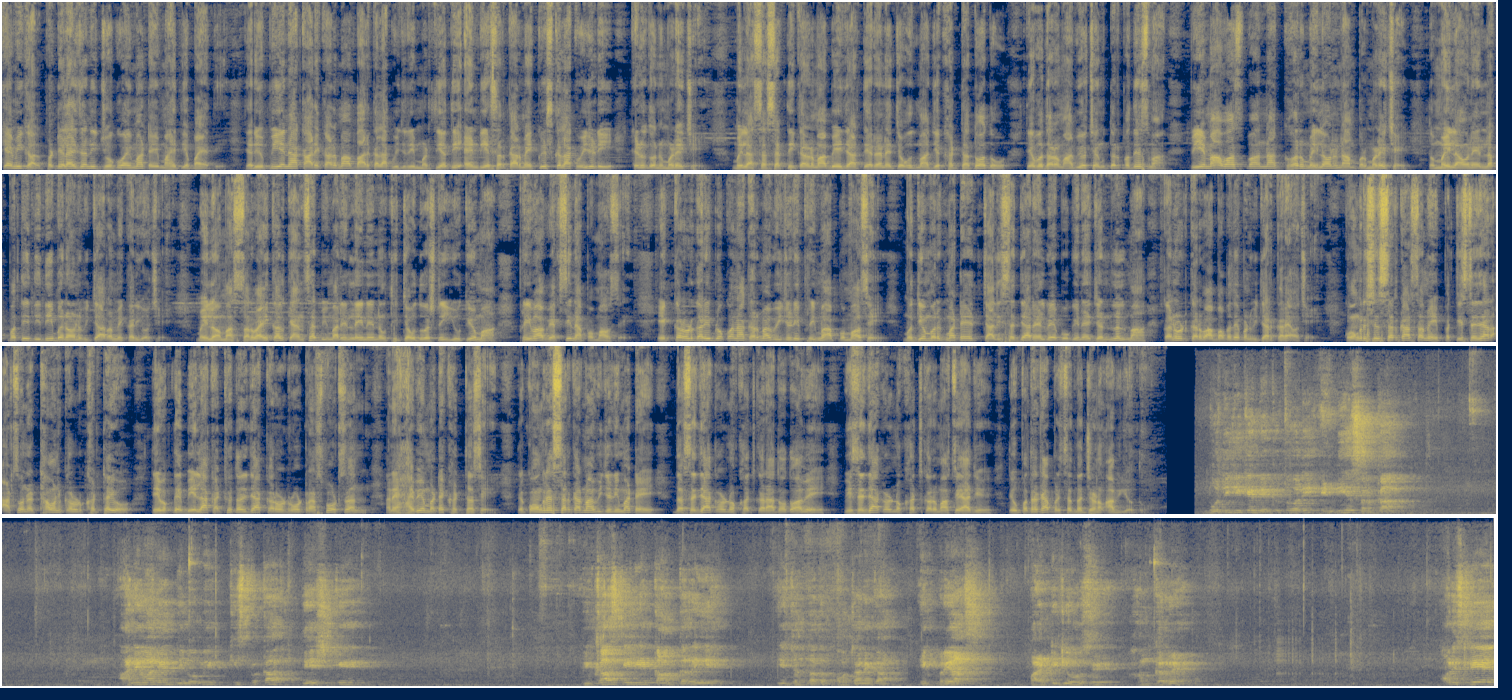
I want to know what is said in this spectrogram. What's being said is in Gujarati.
કેમિકલ ફર્ટિલાઇઝરની જોગવાઈ માટે માહિતી અપાઈ હતી. જ્યારે યુપીએના કાર્યકાળમાં બાર કલાક વીજળી મળતી હતી, એનડીએ સરકારમાં એકવીસ કલાક વીજળી ખેડૂતોને મળે છે. મહિલા સશક્તિકરણમાં બે હજાર તેર અને ચૌદમાં જે ખર્ચ થતો હતો તે વધારવામાં આવ્યો છે ઉત્તર પ્રદેશમાં પીએમ આવાસના ઘર મહિલાઓના નામ પર મળે છે. તો મહિલાઓને લખપતિ દીદી બનાવવાનો વિચાર અમે કર્યો છે. મહિલાઓમાં સર્વાઇકલ કેન્સર બીમારીને લઈને નવથી ચૌદ વર્ષની યુવતીઓમાં ફ્રીમાં વેક્સિન આપવામાં આવશે. એક કરોડ ગરીબ લોકોના ઘરમાં વીજળી ફ્રીમાં આપવામાં આવશે. મધ્યમ વર્ગ માટે ચાલીસ હજાર રેલવે બોગીને જનરલમાં કન્વર્ટ કરવા બાબતે પણ વિચાર કરાયો છે. કોંગ્રેસની સરકાર સામે પચીસ હજાર આઠસો અઠ્ઠાવન કરોડ ખર્ચ થયો. તે વખતે બે લાખ અઠ્યોતેર હજાર કરોડ રોડ ટ્રાન્સપોર્ટેશન અને હાઈવે માટે ખર્ચ થશે. તો કોંગ્રેસ સરકારમાં વીજળી માટે દસ હજાર કરોડનો ખર્ચ કરાતો હતો હવે વીસ હજાર કરોડનો ખર્ચ કરવામાં આવશે આજે તેવું પત્રકાર પરિષદમાં જણાવ આવ્યું હતું मोदी जी के नेतृत्व वाली एनडीए सरकार आने वाले दिनों में किस प्रकार देश के विकास के लिए काम कर रही है ये जनता तक पहुंचाने का एक प्रयास पार्टी की ओर से हम कर रहे हैं और इसलिए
